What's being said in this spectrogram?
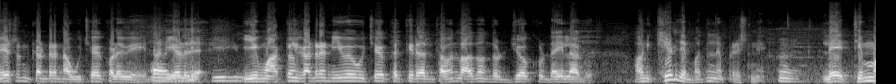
ಮೇಷನ್ ಕಂಡ್ರೆ ನಾವು ಉಚ್ಚೇಕೊಳ್ಳೇವಿ ನಾನು ಹೇಳಿದೆ ಈಗ ಮಕ್ಕಳನ್ನ ಕಂಡ್ರೆ ನೀವೇ ಉಚ್ಚೇಕತ್ತೀರ ಅಂತ ಒಂದು ಅದೊಂದು ದೊಡ್ಡ ಜೋಕು ಡೈಲಾಗು ಅವನು ಕೇಳಿದೆ ಮೊದಲನೇ ಪ್ರಶ್ನೆ. ಲೇ ತಿಮ್ಮ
